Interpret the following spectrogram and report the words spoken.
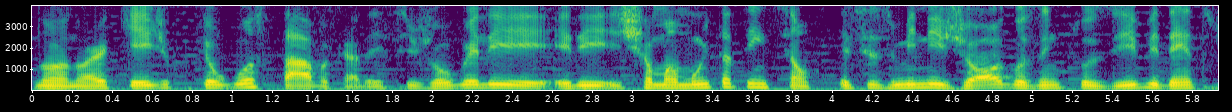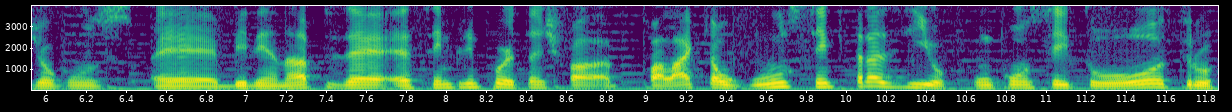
no, no arcade porque eu gostava, cara. Esse jogo, ele, ele chama muita atenção. Esses mini-jogos, inclusive, dentro de alguns é, beat'em ups, é, é sempre importante fa- falar que alguns sempre traziam um conceito ou outro,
